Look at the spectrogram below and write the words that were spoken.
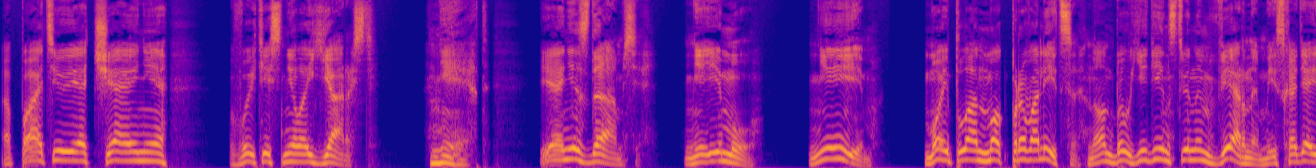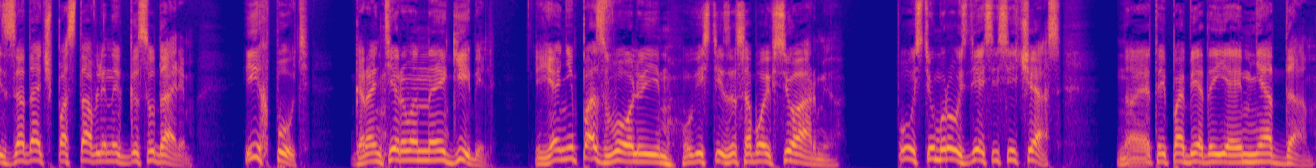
Апатию и отчаяние вытеснила ярость. Нет, я не сдамся, не ему. Не им. Мой план мог провалиться, но он был единственным верным, исходя из задач, поставленных государем. Их путь — гарантированная гибель. Я не позволю им увести за собой всю армию. Пусть умру здесь и сейчас, но этой победы я им не отдам.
